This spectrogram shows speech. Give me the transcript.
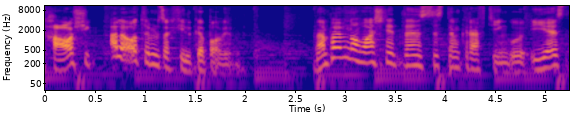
chaosik, ale o tym za chwilkę powiem. Na pewno właśnie ten system craftingu jest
